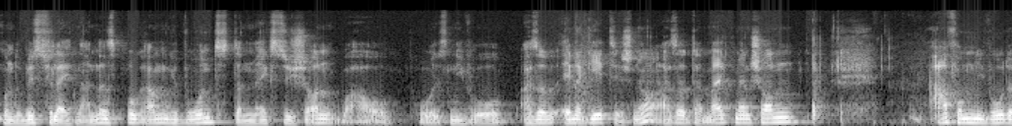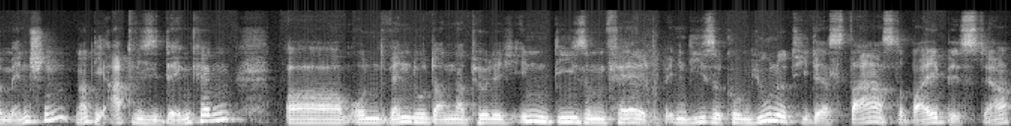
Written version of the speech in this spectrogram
und du bist vielleicht ein anderes Programm gewohnt, dann merkst du schon, wow, hohes Niveau. Also energetisch, ne? Also da merkt man schon, A, vom Niveau der Menschen, ne, die Art, wie sie denken. Äh, und wenn du dann natürlich in diesem Feld, in dieser Community der Stars dabei bist, ja,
